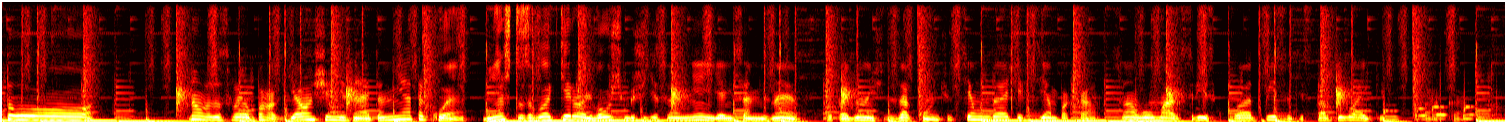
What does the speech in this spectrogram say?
Что? Снова за свой баг. Я вообще не знаю, это у меня такое. Меня что, заблокировали? В общем, пишите свое мнение, я не сам не знаю. Я пойду, значит, закончу. Всем удачи, всем пока. С вами был Макс Риск. Подписывайтесь, ставьте лайки. Пока.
